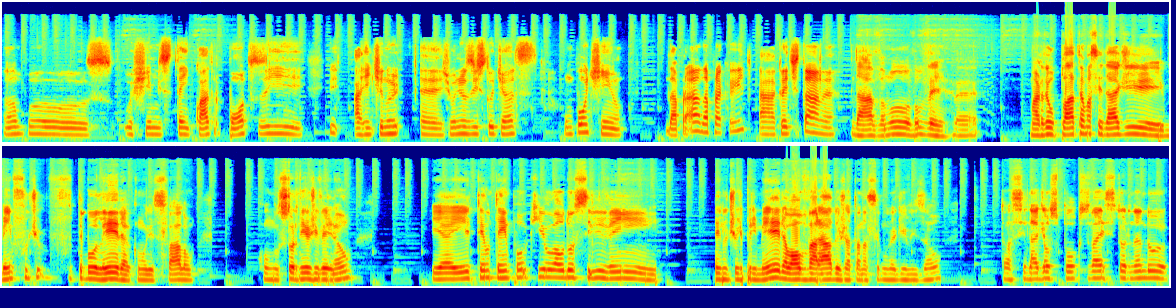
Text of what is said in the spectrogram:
Ambos os times têm quatro pontos e, e a gente não, é, Júnior e Estudiantes um pontinho. Dá pra, dá pra acreditar, né? Dá, vamos, vamos ver. É, Mar del Plata é uma cidade bem fute, futeboleira, como eles falam, com os torneios de verão. E aí tem um tempo que o Aldocili vem tendo time de primeira, o Alvarado já tá na segunda divisão. Então a cidade aos poucos vai se tornando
